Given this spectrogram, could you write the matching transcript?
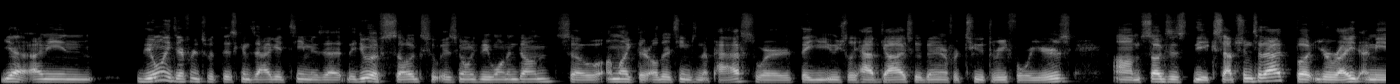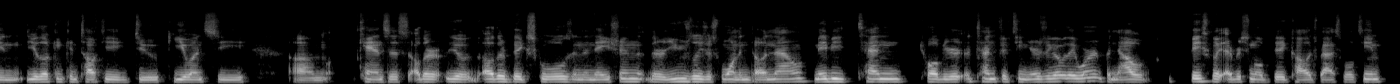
Yeah I mean the only difference with this Gonzaga team is that they do have Suggs who is going to be one and done. So unlike their other teams in the past where they usually have guys who've been there for two three four years Um, Suggs is the exception to that, but you're right. I mean, you look in Kentucky, Duke, UNC, um, Kansas, other you know, other big schools in the nation, they're usually just one and done now. Maybe 10, 12 years, 10, 15 years ago they weren't, but now basically every single big college basketball team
